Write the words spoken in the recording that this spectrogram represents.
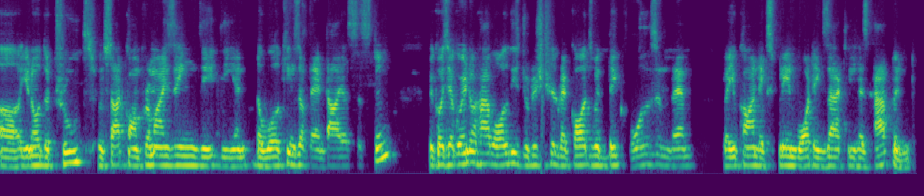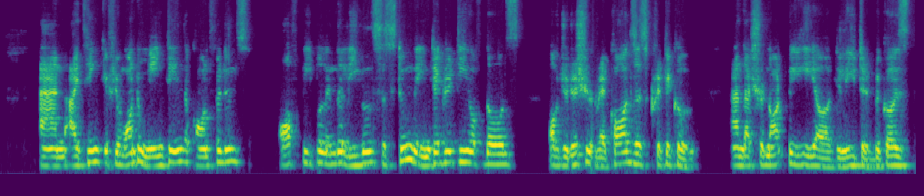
uh, you know, the truth, will start compromising the, the, the workings of the entire system, because you're going to have all these judicial records with big holes in them where you can't explain what exactly has happened. And I think if you want to maintain the confidence of people in the legal system, the integrity of those of judicial records is critical, and that should not be uh, deleted because,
